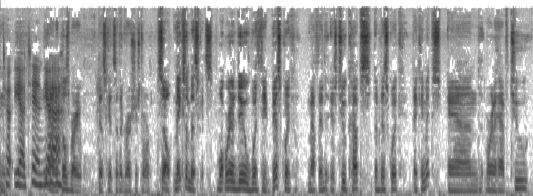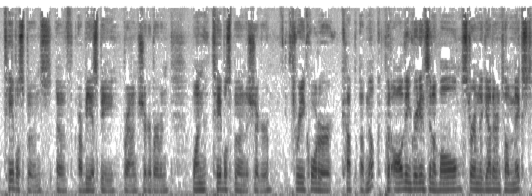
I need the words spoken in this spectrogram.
frozen- to- yeah, tin, yeah, yeah. the Pillsbury biscuits at the grocery store. So make some biscuits. What we're going to do with the Bisquick method is two cups of Bisquick baking mix, and we're going to have two tablespoons of our BSB brown sugar bourbon, one tablespoon of sugar, three quarter cup of milk. Put all the ingredients in a bowl, stir them together until mixed.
